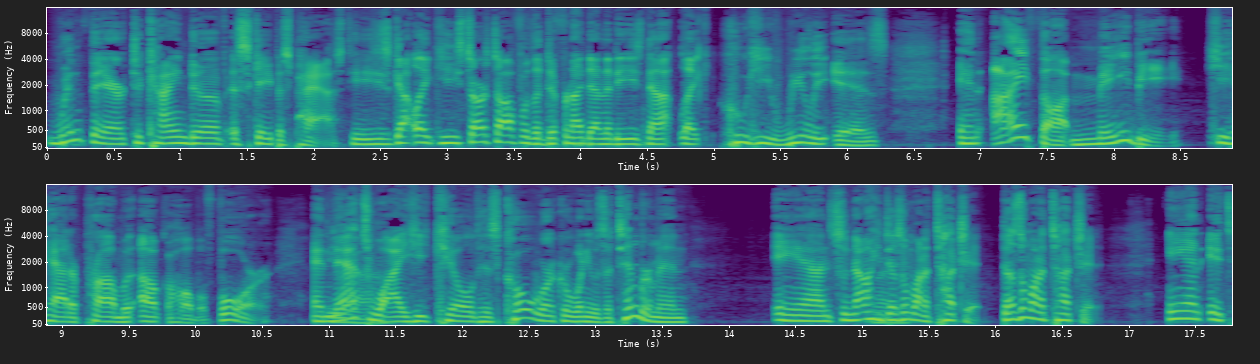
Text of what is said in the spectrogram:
went there to kind of escape his past. He's got like he starts off with a different identity. He's not like who he really is. And I thought maybe he had a problem with alcohol before. And that's why he killed his coworker when he was a timberman. And so now he doesn't want to touch it. Doesn't want to touch it. And it's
